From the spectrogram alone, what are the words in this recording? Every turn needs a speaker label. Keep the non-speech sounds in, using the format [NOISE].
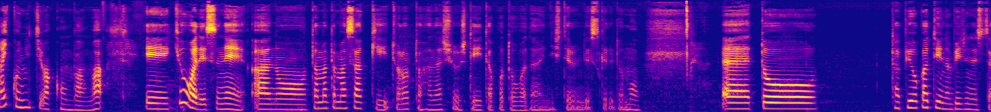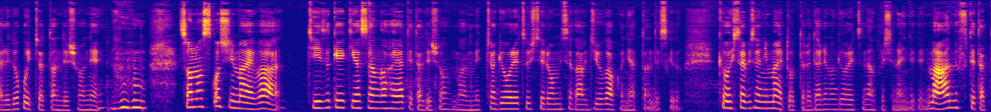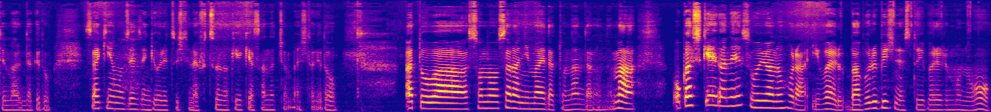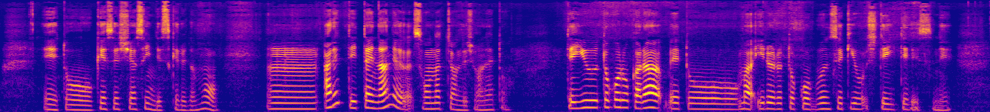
Speaker 1: はい、こんにちは、こんばんは。えー、今日はですね、あの、たまたまさっきちょろっと話をしていたことを話題にしてるんですけれども、えー、っと、タピオカティーのビジネスってあれどこ行っちゃったんでしょうね。[LAUGHS] その少し前は、チーズケーキ屋さんが流行ってたでしょまあめっちゃ行列してるお店が自由が丘にあったんですけど、今日久々に前通ったら誰も行列なんかしてないんだけど、まあ雨降ってたっていうのもあるんだけど、最近はもう全然行列してない普通のケーキ屋さんになっちゃいましたけど、あとはそのさらに前だと何だろうなまあお菓子系がねそういうあのほらいわゆるバブルビジネスと呼ばれるものを、えーと、形成しやすいんですけれどもうーんあれって一体何でそうなっちゃうんでしょうねと。っていうところから、えーとまあ、いろいろとこう分析をしていてですね、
